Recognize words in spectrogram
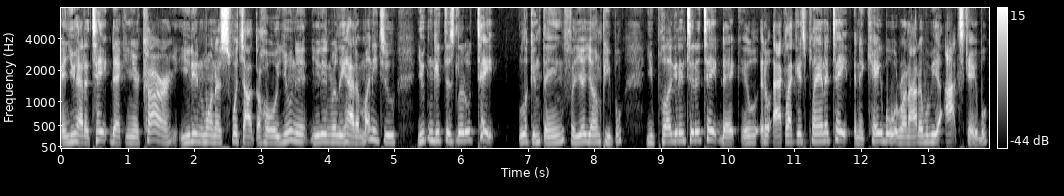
and you had a tape deck in your car, you didn't want to switch out the whole unit, you didn't really have the money to, you can get this little tape looking thing for your young people. You plug it into the tape deck, it'll, it'll act like it's playing a tape, and the cable will run out. It will be an aux cable,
